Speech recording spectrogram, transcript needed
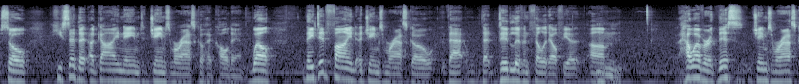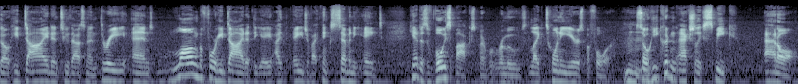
So he said that a guy named James Marasco had called in. Well, they did find a James Marasco that that did live in Philadelphia. Um, However, this James Marasco, he died in 2003, and long before he died, at the age of I think 78, he had his voice box removed like 20 years before, so he couldn't actually speak at all.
